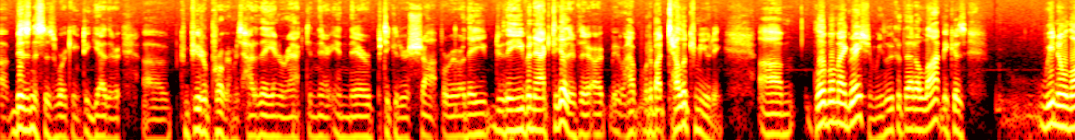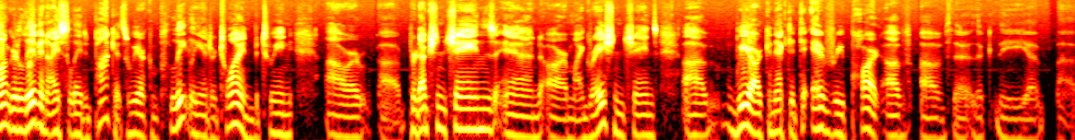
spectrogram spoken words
uh, businesses working together, uh, computer programmers, how do they interact in their in their particular shop, or are they do they even act together? If they are, how, what about telecommuting, um, global migration? We look at that a lot because we no longer live in isolated pockets. We are completely intertwined between our uh, production chains and our migration chains. Uh, we are connected to every part of of the the, the uh, uh,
